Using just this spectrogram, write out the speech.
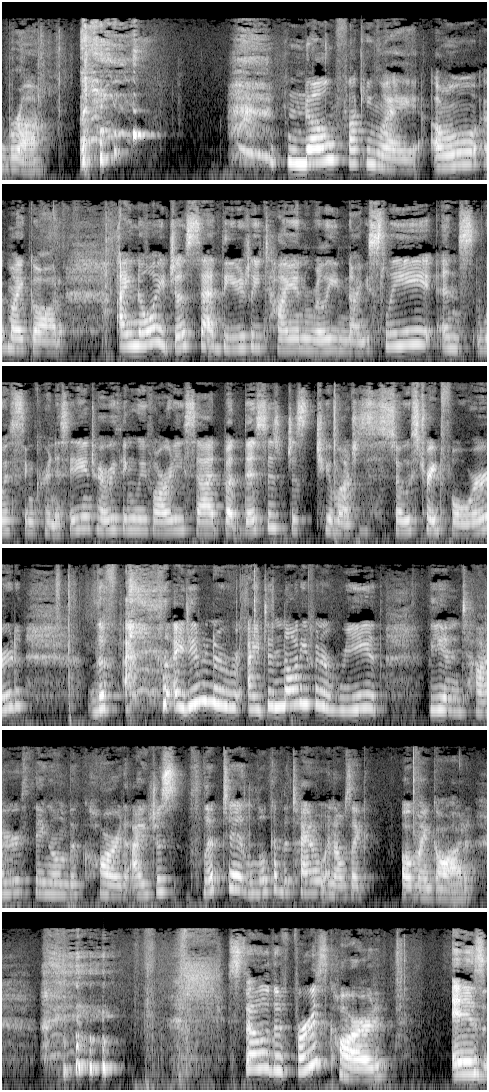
bruh. no fucking way. Oh my god. I know I just said they usually tie in really nicely and with synchronicity into everything we've already said, but this is just too much. It's so straightforward. The I didn't I did not even read the entire thing on the card. I just flipped it, look at the title, and I was like, oh my god. so the first card is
